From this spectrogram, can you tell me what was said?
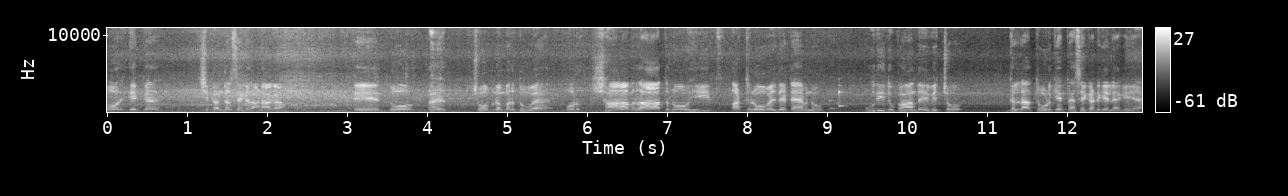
ਔਰ ਇੱਕ ਸਿਕੰਦਰ ਸਿੰਘ ਰਾਣਾ ਗਾ ਤੇ ਦੋ ਸ਼ੋਪ ਨੰਬਰ 2 ਹੈ ਔਰ ਸ਼ਾਮ ਰਾਤ ਨੂੰ ਹੀ 8-9 ਵਜੇ ਦੇ ਟਾਈਮ ਨੂੰ ਉਹਦੀ ਦੁਕਾਨ ਦੇ ਵਿੱਚੋਂ ਗੱਲਾ ਤੋੜ ਕੇ ਪੈਸੇ ਕੱਢ ਕੇ ਲੈ ਗਏ ਆ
